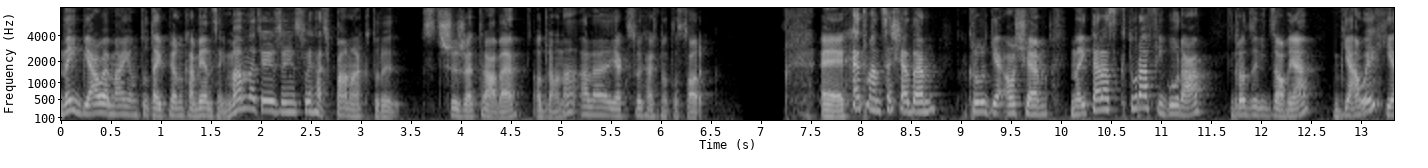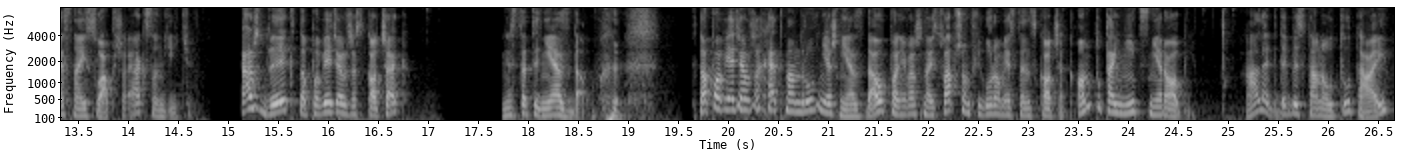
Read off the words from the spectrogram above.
No i białe mają tutaj pionka więcej. Mam nadzieję, że nie słychać pana, który strzyże trawę od rana, ale jak słychać, no to sorry. E, Hetman C7, król G8. No i teraz, która figura, drodzy widzowie, białych jest najsłabsza? Jak sądzicie? Każdy, kto powiedział, że skoczek, niestety nie zdał. Kto powiedział, że Hetman również nie zdał, ponieważ najsłabszą figurą jest ten skoczek. On tutaj nic nie robi ale gdyby stanął tutaj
